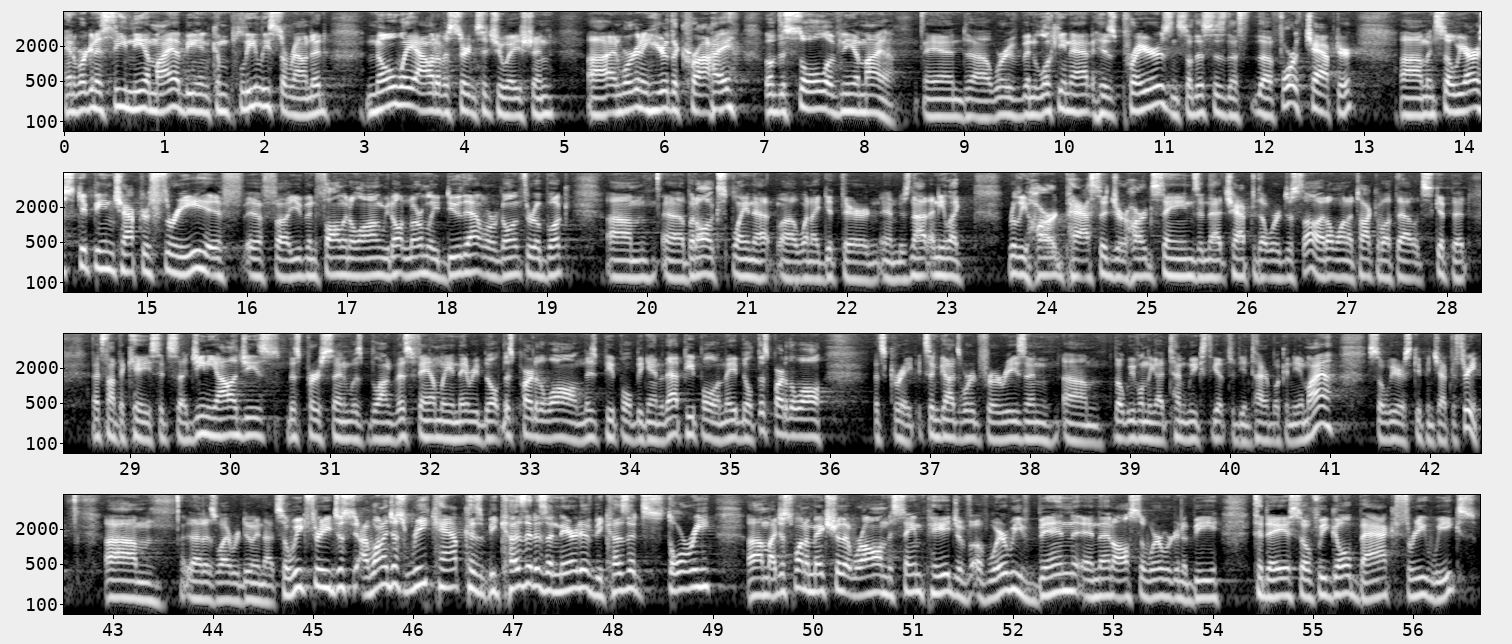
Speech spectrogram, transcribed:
and we're going to see Nehemiah being completely surrounded, no way out of a certain situation. Uh, and we're going to hear the cry of the soul of Nehemiah. And uh, we've been looking at his prayers. And so this is the, the fourth chapter um, and so we are skipping chapter three if, if uh, you've been following along. We don't normally do that when we're going through a book, um, uh, but I'll explain that uh, when I get there. And, and, there's not any like really hard passage or hard sayings in that chapter that we're just, oh, I don't want to talk about that. Let's skip it. That's not the case. It's uh, genealogies. This person was belonged to this family, and they rebuilt this part of the wall, and these people began to that people, and they built this part of the wall. That's great. It's in God's word for a reason, um, but we've only got 10 weeks to get through the entire book of Nehemiah, so we are skipping chapter three. Um, that is why we're doing that. So week three, just I want to just recap because because it is a narrative, because it's story. Um, I just want to make sure that we're all on the same page of, of where we've been and then also where we're going to be today. So if we go back three weeks,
